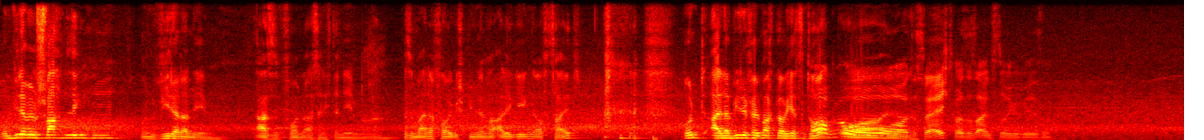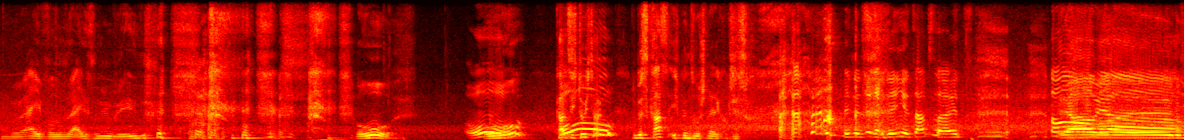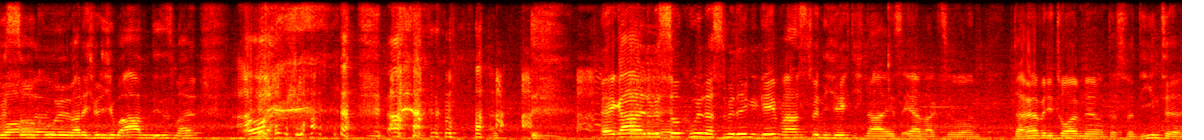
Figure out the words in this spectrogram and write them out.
Und wieder mit dem schwachen Linken und wieder daneben. Also vorhin war es ja nicht daneben, aber. Also in meiner Folge spielen einfach alle Gegner auf Zeit. und Alter Bielefeld macht glaube ich jetzt ein Oh, Tor. oh, Alter. das wäre echt was das 1-0 gewesen. Einfach als Übel. oh. Oh, Oh. Kannst dich Oh. durchtanken? Du bist krass, ich bin so schnell, guck dir das bitte rette ich jetzt abseits. Oh, Ja, Mann, du bist so Mann. cool. Warte, ich will dich umarmen dieses Mal. Oh. Egal, du bist so cool, dass du mir den gegeben hast. Finde ich richtig nice. Ehrenaktion. Da hören wir die Träume und das verdiente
